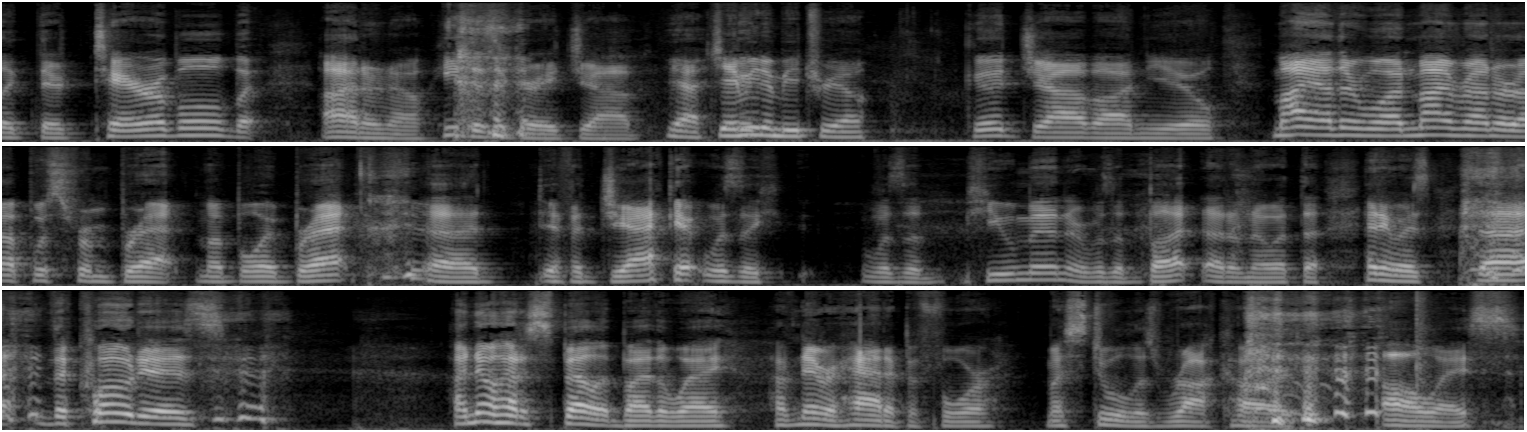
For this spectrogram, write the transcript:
like they're terrible, but I don't know. He does a great job. Yeah, Jamie Demetriou. Good job on you. My other one, my runner up was from Brett, my boy Brett. Uh, if a jacket was a was a human or was a butt, I don't know what the. Anyways, the the quote is, "I know how to spell it. By the way, I've never had it before. My stool is rock hard, always."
